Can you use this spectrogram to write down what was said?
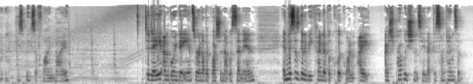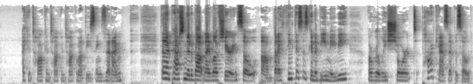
These weeks are flying by. Today, I'm going to answer another question that was sent in, and this is going to be kind of a quick one. I I should, probably shouldn't say that because sometimes I can talk and talk and talk about these things that I'm that I'm passionate about and I love sharing. So, um, but I think this is going to be maybe a really short podcast episode.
